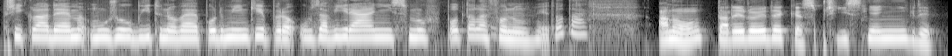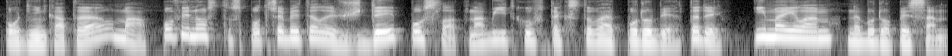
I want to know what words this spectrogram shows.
Příkladem můžou být nové podmínky pro uzavírání smluv po telefonu. Je to tak? Ano, tady dojde ke zpřísnění, kdy podnikatel má povinnost spotřebiteli vždy poslat nabídku v textové podobě, tedy e-mailem nebo dopisem.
